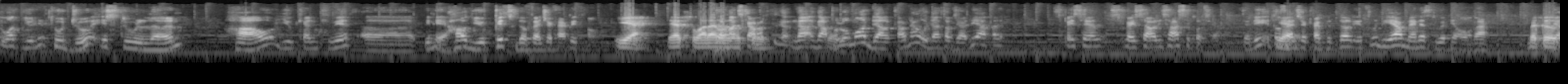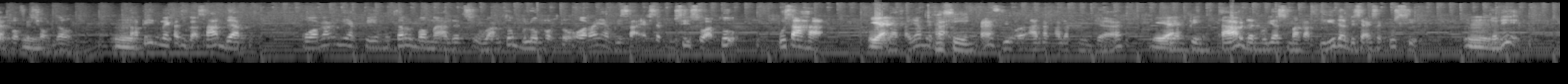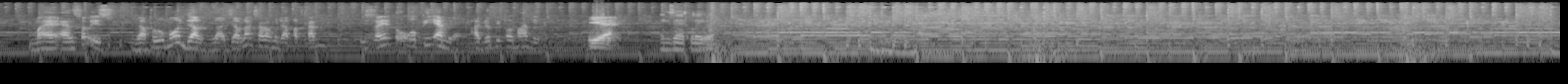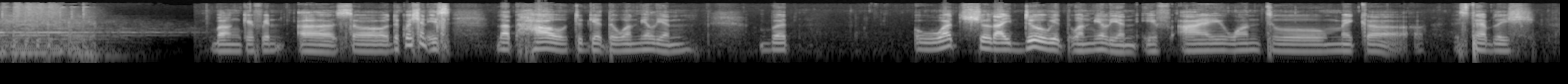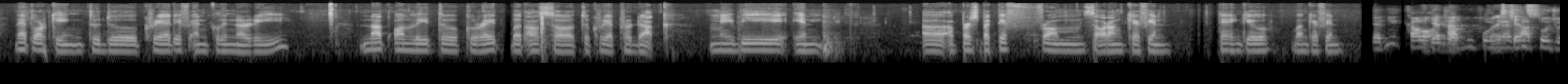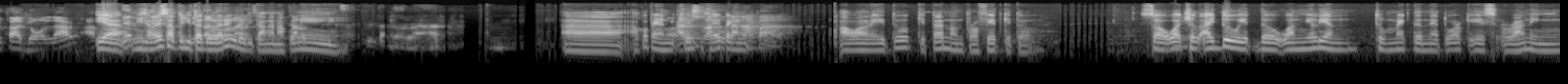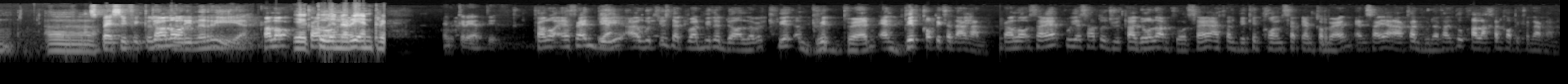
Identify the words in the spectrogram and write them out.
what you need to do is to learn how you can create uh, ini how you pitch the venture capital. Yeah, that's what I want to sekarang nggak nggak perlu modal karena udah terjadi apa spesial spesialisasi coach ya. Jadi itu Yeah. venture capital itu dia manage duitnya orang, Betul. dia profesional. Hmm. Tapi mereka juga sadar orang yang pinter memanage uang tuh belum tentu orang yang bisa eksekusi suatu usaha. Yeah, Makanya mereka invest di anak-anak muda yeah. yang pintar dan punya semangat tinggi dan bisa eksekusi. Hmm. Jadi my answer is nggak perlu modal, belajarlah cara mendapatkan istilahnya itu OPM ya, other people money. Yeah. Exactly. Bang Kevin, uh, so the question is not how to get the 1 million, but what should I do with 1 million if I want to make a establish networking to do creative and culinary? Not only to curate but also to create product. Maybe in uh, a perspective from seorang Kevin. Thank you Bang Kevin. Jadi kalau You kamu punya satu juta dolar, atau Iya, misalnya satu juta dolarnya udah di tangan aku nih. punya juta dolar Uh, aku pengen harus saya pengen apa? awalnya itu kita non profit gitu so what should I do with the 1 million to make the network is running uh, Specifically Kalau- culinary ya kalau yeah, kalau culinary and creative and kreatif. kalau F&B, Ya. I would use that one million dollar, create a great brand and build kopi kenangan. Kalau saya punya satu juta dolar, saya akan bikin konsep yang keren, and saya akan gunakan itu kalahkan kopi kenangan.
